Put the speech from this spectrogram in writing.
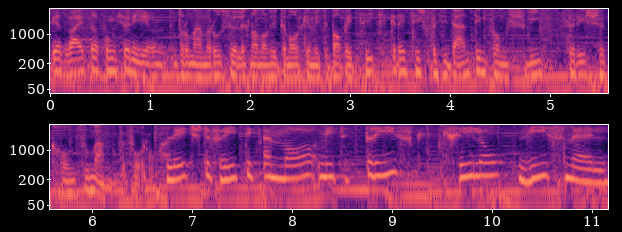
wird weiter funktionieren. Und darum haben wir ausführlich noch mal heute Morgen mit der Babette Zick geredet. Sie ist Präsidentin vom Schweizerischen Konsumentenforum. Letzten Freitag ein Mann mit 30 Kilo Weissmehl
